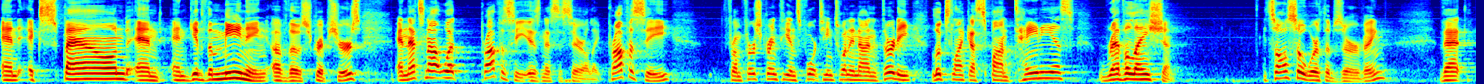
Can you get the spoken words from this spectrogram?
and expound and, and give the meaning of those scriptures. And that's not what prophecy is necessarily. Prophecy from 1 Corinthians 14, 29, and 30 looks like a spontaneous revelation. It's also worth observing that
